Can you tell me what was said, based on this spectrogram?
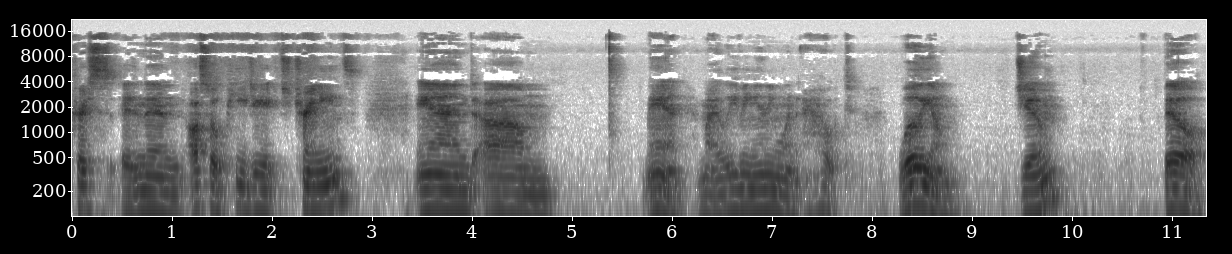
Chris, and then also PGH trainings. And um, man, am I leaving anyone out? William, Jim, Bill,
